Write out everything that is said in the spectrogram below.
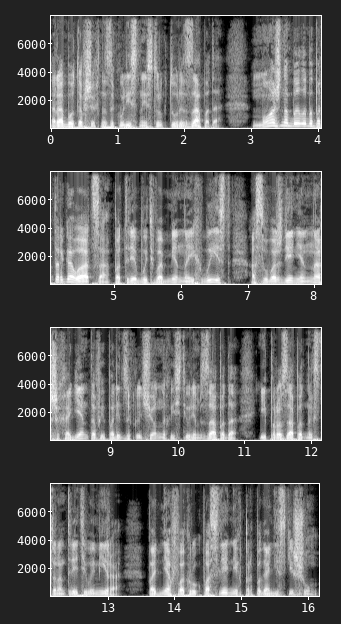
работавших на закулисные структуры Запада, можно было бы поторговаться, потребовать в обмен на их выезд освобождения наших агентов и политзаключенных из тюрем Запада и прозападных стран третьего мира, подняв вокруг последних пропагандистский шум.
